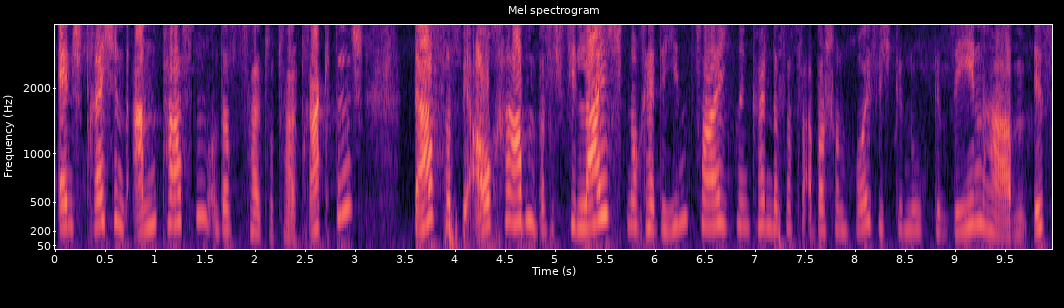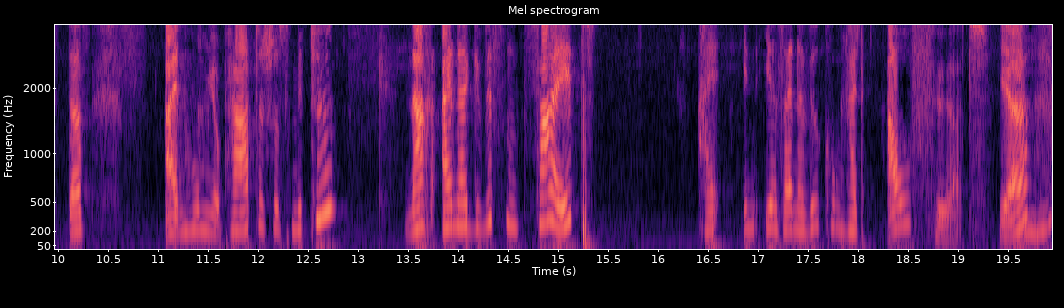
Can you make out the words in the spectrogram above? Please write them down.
entsprechend anpassen und das ist halt total praktisch. Das, was wir auch haben, was ich vielleicht noch hätte hinzeichnen können, das wir aber schon häufig genug gesehen haben, ist, dass ein homöopathisches Mittel nach einer gewissen Zeit in ihr seiner Wirkung halt aufhört. Ja? Mhm.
